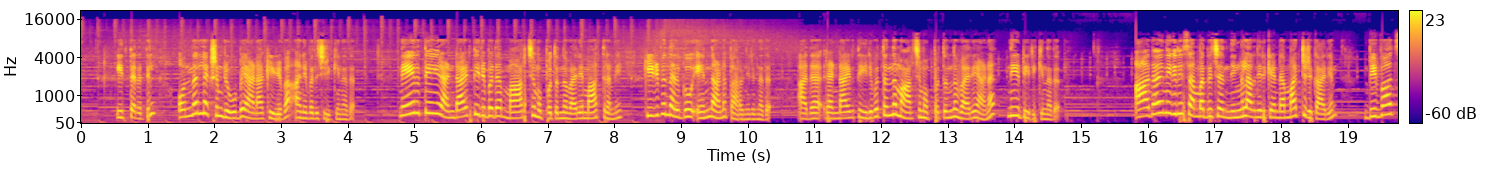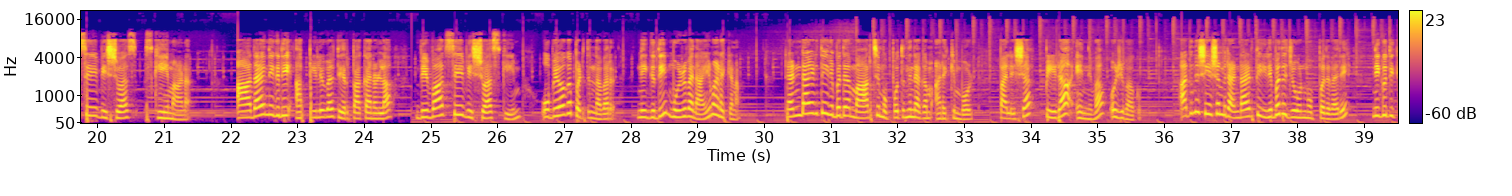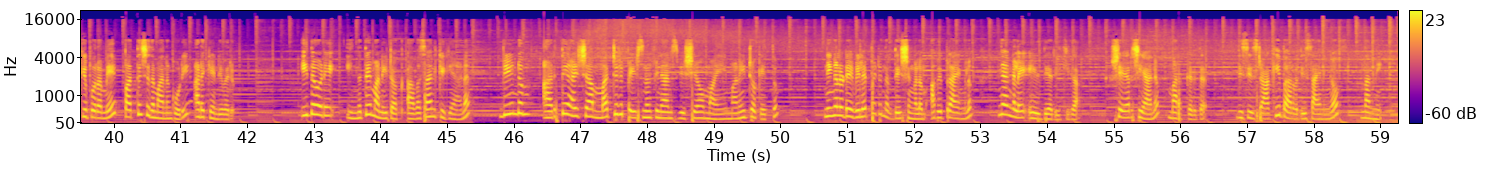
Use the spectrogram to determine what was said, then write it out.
ഇത്തരത്തിൽ ഒന്നര ലക്ഷം രൂപയാണ് കിഴിവ് അനുവദിച്ചിരിക്കുന്നത്. നേരത്തെ രണ്ടായിരത്തി ഇരുപത് മാർച്ച് മുപ്പത്തൊന്ന് വരെ മാത്രമേ കിഴിവ് നൽകൂ എന്നാണ് പറഞ്ഞിരുന്നത്. അത് രണ്ടായിരത്തി ഇരുപത്തൊന്ന് മാർച്ച് മുപ്പത്തൊന്ന് വരെയാണ് നീട്ടിയിരിക്കുന്നത്. ആദായ നികുതി സംബന്ധിച്ച് നിങ്ങൾ അറിഞ്ഞിരിക്കേണ്ട മറ്റൊരു കാര്യം വിവാദ് സേ വിശ്വാസ് സ്കീമാണ് ആദായ നികുതി അപ്പീലുകൾ തീർപ്പാക്കാനുള്ള വിവാദ് സേ വിശ്വാസ് സ്കീം ഉപയോഗപ്പെടുത്തുന്നവർ നികുതി മുഴുവനായും അടയ്ക്കണം. രണ്ടായിരത്തി ഇരുപത് മാർച്ച് മുപ്പത്തൊന്നിനകം അടയ്ക്കുമ്പോൾ പലിശ പിഴ എന്നിവ ഒഴിവാകും. അതിനുശേഷം രണ്ടായിരത്തി ഇരുപത് ജൂൺ മുപ്പത് വരെ നികുതിക്ക് പുറമെ പത്ത് ശതമാനം കൂടി അടയ്ക്കേണ്ടി വരും. ഇതോടെ ഇന്നത്തെ മണി ടോക്ക് അവസാനിക്കുകയാണ്. വീണ്ടും അടുത്ത ആഴ്ച മറ്റൊരു പേഴ്സണൽ ഫിനാൻസ് വിഷയവുമായി മണി ടോക്ക് എത്തും. നിങ്ങളുടെ വിലപ്പെട്ട നിർദ്ദേശങ്ങളും അഭിപ്രായങ്ങളും ഞങ്ങളെ എഴുതി അറിയിക്കുക. ഷെയർ ചെയ്യാനും മറക്കരുത്. This is Rakhi Parvathi signing off നന്ദി.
